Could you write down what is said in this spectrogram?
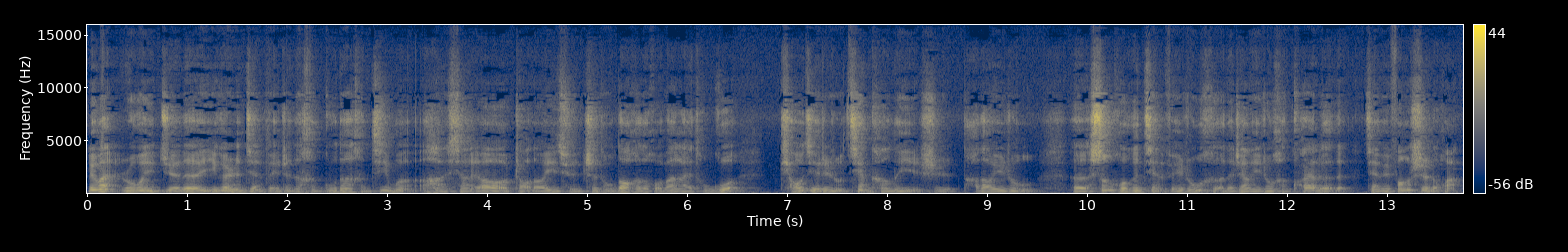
另外，如果你觉得一个人减肥真的很孤单、很寂寞啊，想要找到一群志同道合的伙伴来通过调节这种健康的饮食，达到一种呃生活跟减肥融合的这样一种很快乐的减肥方式的话，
